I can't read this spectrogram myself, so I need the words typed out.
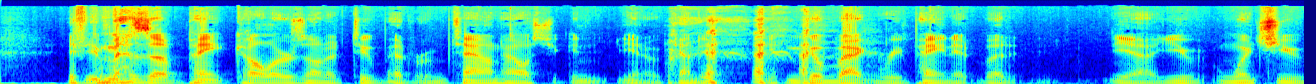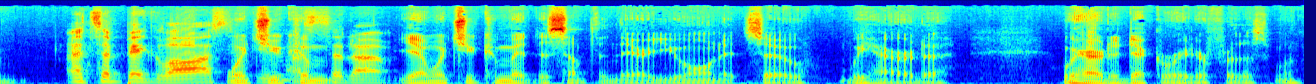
if you mess up paint colors on a two bedroom townhouse, you can you know kind of you can go back and repaint it. But yeah, you once you That's a big loss. once you, you, com- mess it up. yeah once you commit to something there, you own it. So we hired a we hired a decorator for this one.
